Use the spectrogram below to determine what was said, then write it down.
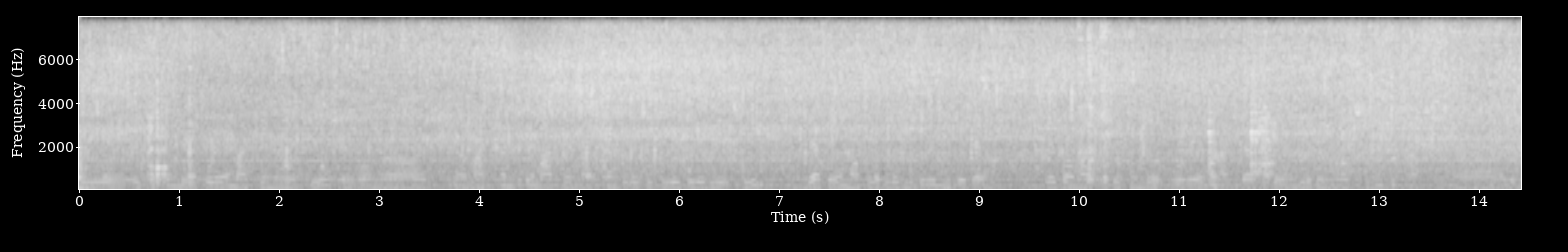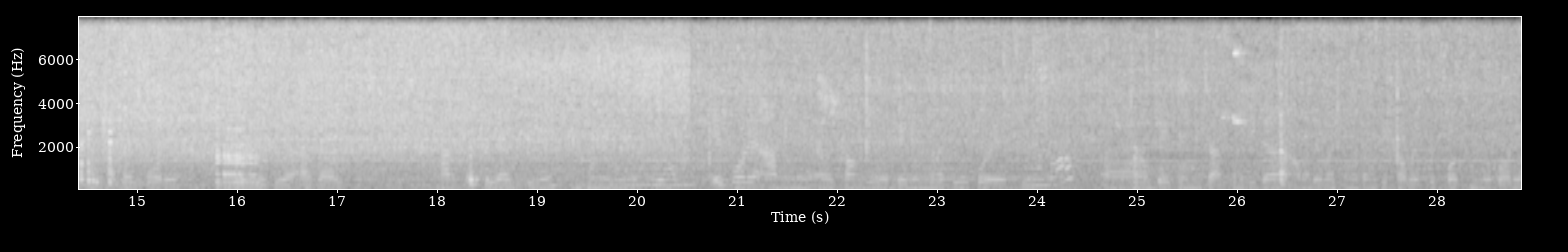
দিয়ে একটু সুন্দর করে মাখিয়ে নিয়েছি এবং মাঝখান থেকে মাছের মাঝখান থেকে একটু চিড়ে চিড়ে দিয়েছি যাতে মশলাগুলো ভিতরে ঢুকে যায়। এরপর মাছটাকে সুন্দর করে আস্তে আস্তে ভেজে নিয়েছি। ভাজার পরে সেগুলোকে আবার হালকা পেঁয়াজ দিয়ে ভুনে নিয়েছি। এরপরে আমি সঙ্গে বেগুন ভাজিও করেছি। বেগুন চাষ ভাজিটা আমাদের বাসায় মোটামুটি সবাই খুব পছন্দ করে।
